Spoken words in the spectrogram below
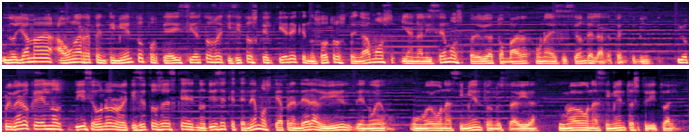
Y nos llama a un arrepentimiento porque hay ciertos requisitos que Él quiere que nosotros tengamos y analicemos previo a tomar una decisión del arrepentimiento. Lo primero que Él nos dice, uno de los requisitos es que nos dice que tenemos que aprender a vivir de nuevo, un nuevo nacimiento en nuestra vida, un nuevo nacimiento espiritual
